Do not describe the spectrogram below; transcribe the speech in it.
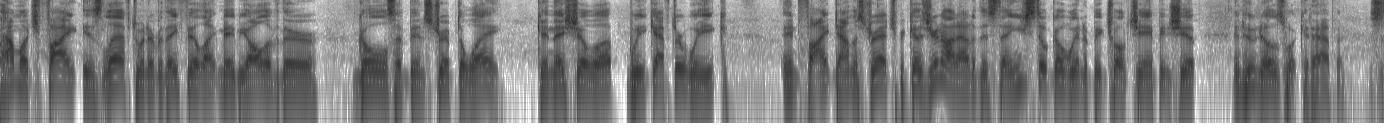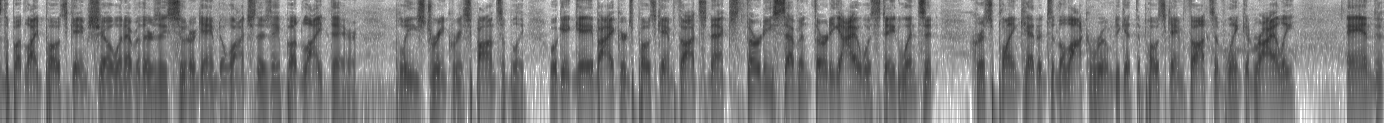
how much fight is left whenever they feel like maybe all of their goals have been stripped away. Can they show up week after week? And fight down the stretch because you're not out of this thing. You still go win a Big 12 championship, and who knows what could happen. This is the Bud Light postgame show. Whenever there's a Sooner game to watch, there's a Bud Light there. Please drink responsibly. We'll get Gabe Ikard's postgame thoughts next. 37 30 Iowa State wins it. Chris Plank headed to the locker room to get the postgame thoughts of Lincoln Riley and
